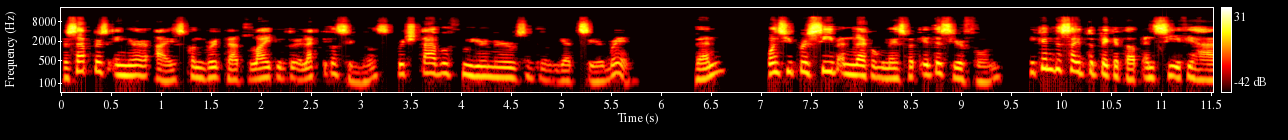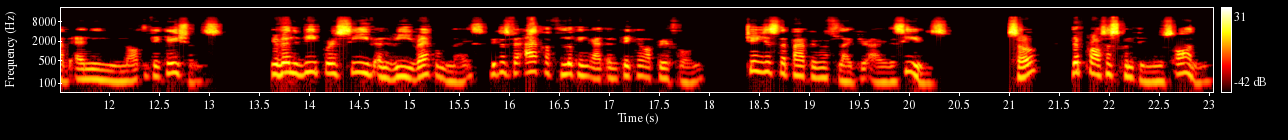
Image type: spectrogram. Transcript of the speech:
receptors in your eyes convert that light into electrical signals which travel through your nerves until it gets to your brain. Then, once you perceive and recognize that it is your phone, you can decide to pick it up and see if you have any new notifications. You then re-perceive and re-recognize because the act of looking at and picking up your phone changes the pattern of light your eye receives. So, the process continues on.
